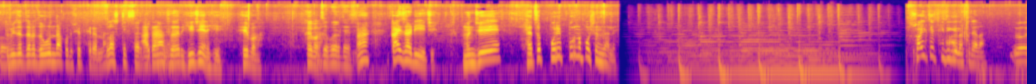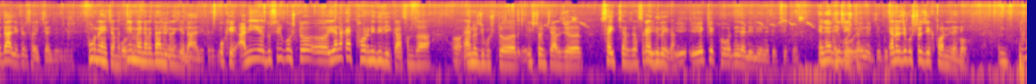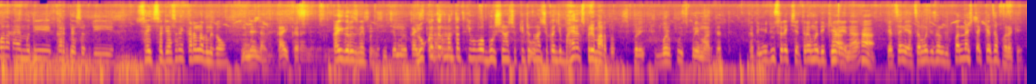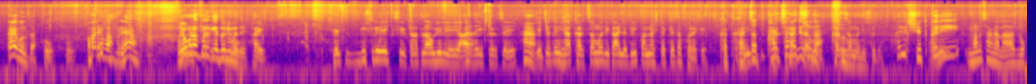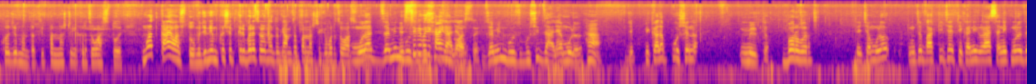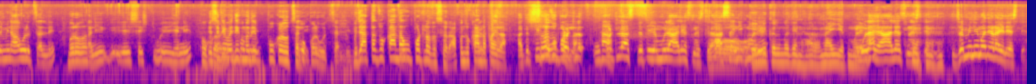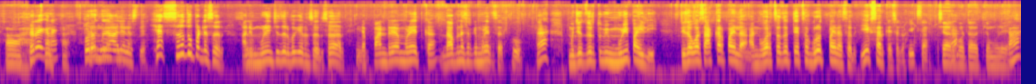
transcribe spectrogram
तुम्ही जर जरा जवळून दाखवतो शेतकऱ्यांना. प्लास्टिक सारखं आता सर ही जी आहे ना ही हे बघा हे बघा. जबरदस्त. हा? काय जाडी याची? म्हणजे ह्याचं पुरेपूर्ण पोषण झालंय. सॉईल चार्ज किती गेला सर याला? अं, दहा लिटर सॉईल चार्जर गेले. पूर्ण ह्याच्यामध्ये तीन. महिन्यामध्ये दहा लिटर गेला. दहा लिटर गेलं. ओके आणि दुसरी गोष्ट अं, याला काय फवारणी दिली का? समजा energy booster instant charger size charger असं काय दिलंय का? ए- एक एक फवारणी झालेली आहे ना त्याची एनर्जी ह्याची- बुस्टर एनर्जी booster. एनर्जी बुस्टरची एक फवारणी झाली. हो. आणि तुम्हाला काय मध्ये करप्यासाठी साईजसाठी असं काय करायला लागलं का हो? नाही लागलं. काही करायला लागलं. काही गरज नाही पडली. त्याच्यामुळे काही लोक तर म्हणतात की बाबा बुरशीनाशक कीटकनाशकांचे बाहेरच स्प्रे मारतात. स्प्रे भरपूर स्प्रे मारतात. का ते मी दुसऱ्या क्षेत्रामध्ये केलंय हा. ना त्याचा आणि याच्यामध्ये समजा पन्नास टक्क्याचा फरक आहे. काय बोलता? हो हो. अरे बापरे हा. एवढा फरक आहे दोन्ही मध्ये हो, आहे हे दुसरे एक क्षेत्रात लावलेले आहे अर्धा एकरचं हा. आहे. त्याच्यात आणि ह्या खर्चामध्ये काढलं तरी पन्नास टक्क्याचा फरक आहे. खत- आणि खर्चात खर्चामध्ये सुद्धा? खर्चामध्ये सुद्धा. अरे शेतकरी मला सांगा ना लोक जे म्हणतात की पन्नास टक्के खर्च वाचतोय मुळात काय वाचतो? म्हणजे नेमकं शेतकरी बरेच वेळ म्हणतात की आमचा पन्नास टक्के खर्च वाचतो मुळात जमीन भुसभुशीत काय नेमकं झाल्या- वाचतोय? जमीन भुसभुशीत झाल्यामुळं हा. जे पिकाला पोषण मिळतं. बरोबर. त्याच्यामुळं तुमचं बाकीच्या ठिकाणी रासायनिकमुळे जमीन आवळत चालले. बरोबर. आणि ह्याने वैदिकमध्ये पोकळ होत चालली. पोकळ होत चालली. म्हणजे आता जो कांदा उपटला होता सर आपण जो कांदा पाहिला आता सहज उपटला. उपटलं हा. उपटलं असतं तर या मुळे आल्याच नसत्या. बाबा. रासायनिकमध्ये केमिकलमध्ये नाही येत मुळे. मुळे ह्या आल्याच नसत्या. जमिनीमध्ये राहिले असत्या. हा. खरं आहे का नाही? परंतु परंतु आल्या नसत्या ह्या सहज उपटल्या सर. आणि मुळ्यांचे जर बघे ना सर सर या पांढऱ्या मुळे आहेत का? दाबण्यासारखे मुळे आहेत सर. हो. हा? म्हणजे जर तुम्ही मुळी पाहिली तिचा वरचा आकार पाहिला आणि वरचा जर त्याचा ग्रोथ पाहिला सर एकसारखं आहे सगळं. एक सारखं. चार हा? बोटाच्या मुळे हा?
